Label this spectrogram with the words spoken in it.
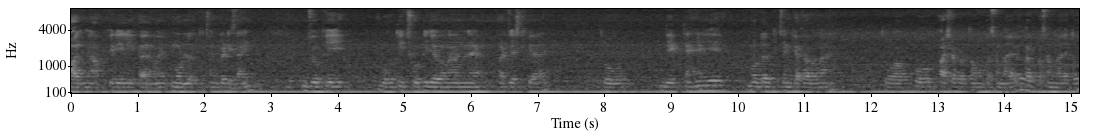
आज मैं आपके लिए लेकर आया हूँ एक मॉडलर किचन का डिज़ाइन जो कि बहुत ही छोटी जगह में हमने एडजस्ट किया है। तो देखते हैं ये मॉडलर किचन कैसा बना है। तो आपको आशा करता हूँ पसंद आएगा। अगर पसंद आए तो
